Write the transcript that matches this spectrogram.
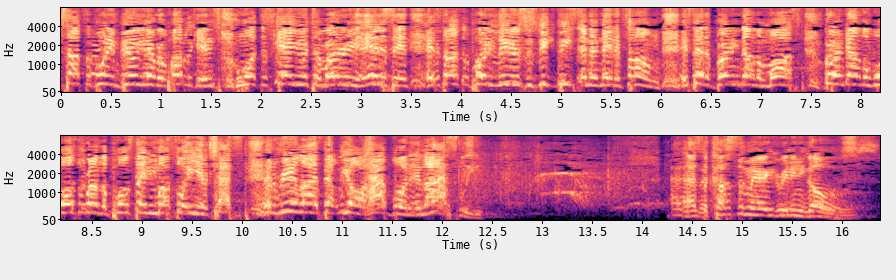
Stop supporting billionaire Republicans who want to scare you into murdering the innocent, and start supporting leaders who speak peace in their native tongue. Instead of burning down the mosque, burn down the walls around the pulsating muscle in your chest, and realize that we all have one. And lastly, as the customary greeting goes,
